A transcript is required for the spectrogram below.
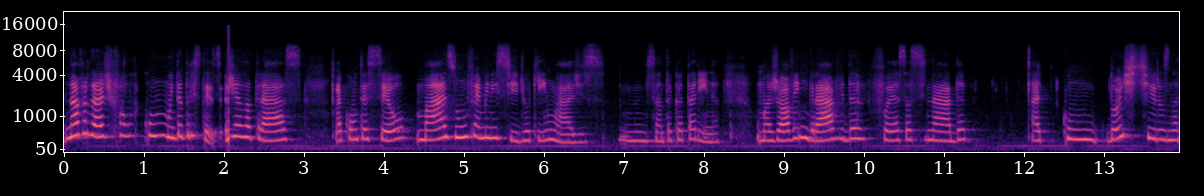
na verdade, falo com muita tristeza. Dias atrás aconteceu mais um feminicídio aqui em Lages, em Santa Catarina. Uma jovem grávida foi assassinada é, com dois tiros na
